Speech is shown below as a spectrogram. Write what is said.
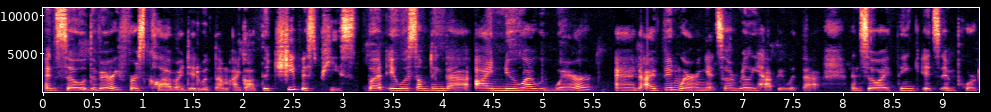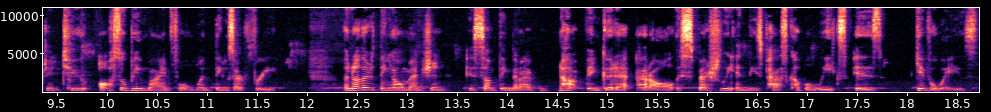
And so the very first collab I did with them, I got the cheapest piece, but it was something that I knew I would wear and I've been wearing it, so I'm really happy with that. And so I think it's important to also be mindful when things are free. Another thing I'll mention is something that I've not been good at at all, especially in these past couple weeks, is giveaways.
